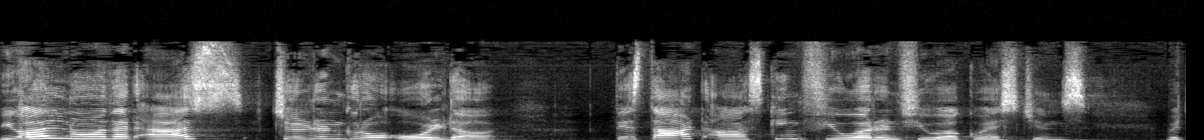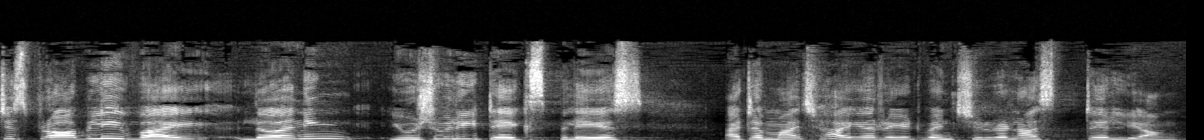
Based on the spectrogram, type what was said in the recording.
We all know that as children grow older, they start asking fewer and fewer questions, which is probably why learning usually takes place at a much higher rate when children are still young.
